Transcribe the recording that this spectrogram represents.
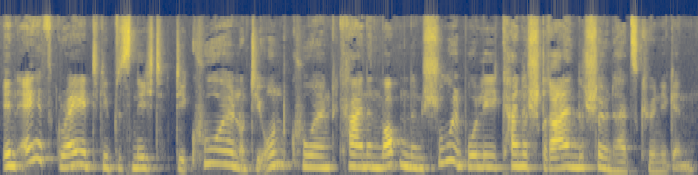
In Eighth Grade gibt es nicht die Coolen und die Uncoolen, keinen mobbenden Schulbully, keine strahlende Schönheitskönigin.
